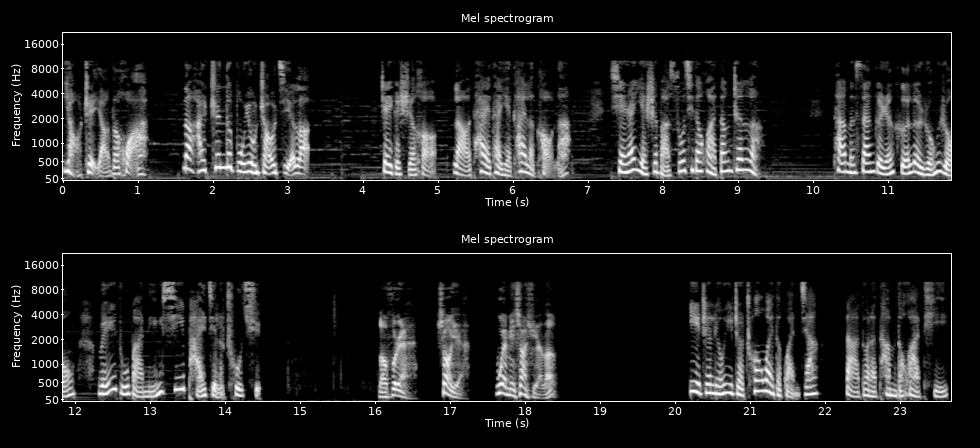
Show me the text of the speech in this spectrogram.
要这样的话，那还真的不用着急了。这个时候，老太太也开了口了，显然也是把苏七的话当真了。他们三个人和乐融融，唯独把宁熙排挤了出去。老夫人、少爷，外面下雪了。一直留意着窗外的管家打断了他们的话题。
